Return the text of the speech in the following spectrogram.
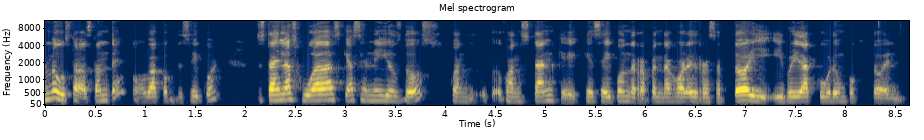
me gusta bastante como backup de Saquon. Está en las jugadas que hacen ellos dos cuando, cuando están, que, que Saquon de repente a jugar es receptor y, y, Brida cubre un poquito en,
